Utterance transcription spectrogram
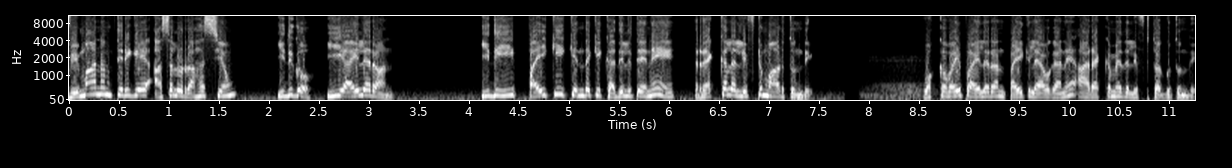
విమానం తిరిగే అసలు రహస్యం? ఇదిగో ఈ ఐలెరాన్. ఇది పైకి కిందకి కదిలితేనే రెక్కల లిఫ్ట్ మారుతుంది. ఒక్కవైపు ఐలెరాన్ పైకి లేవగానే ఆ రెక్క మీద లిఫ్ట్ తగ్గుతుంది.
